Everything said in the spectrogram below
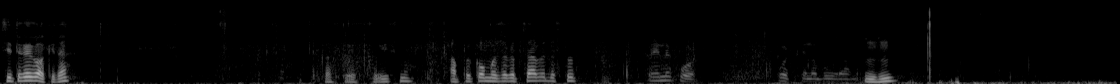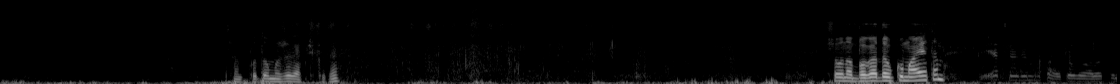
Ці три роки, так? Така трьохрічна. А по якому жеребцеві десь тут? Та й не кор. Почки набув рано. Угу. Це по тому жеребчику, так? Що вона бородавку має там? Я перемотав то волосом.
